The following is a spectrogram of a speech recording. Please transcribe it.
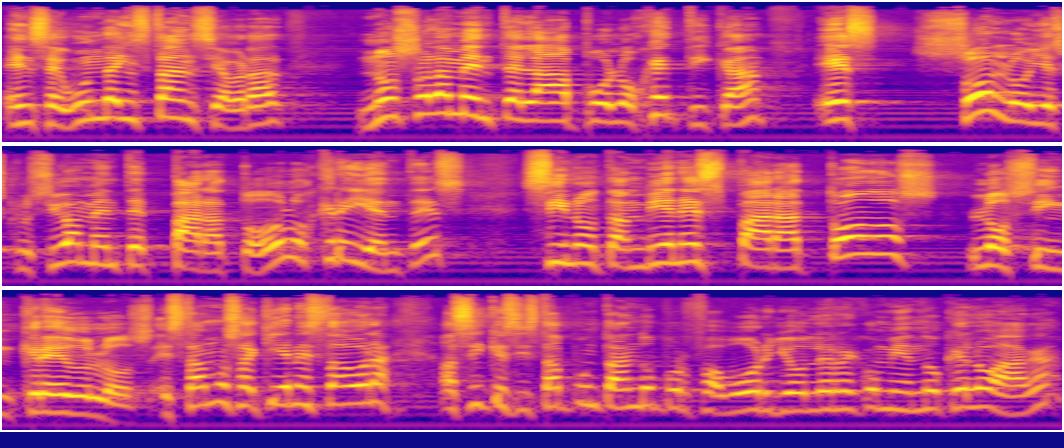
En segunda instancia, ¿verdad? No solamente la apologética es solo y exclusivamente para todos los creyentes, sino también es para todos los incrédulos. Estamos aquí en esta hora, así que si está apuntando, por favor, yo le recomiendo que lo haga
